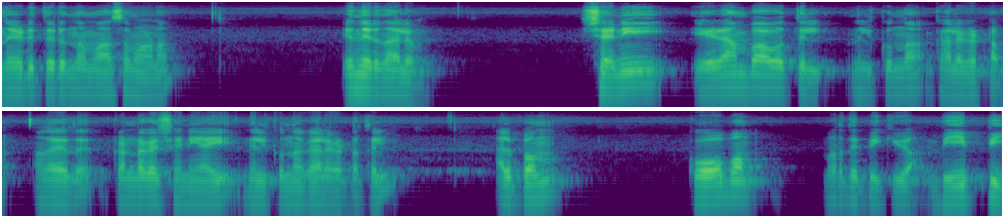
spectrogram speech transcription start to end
നേടിത്തരുന്ന മാസമാണ്. എന്നിരുന്നാലും ശനി ഏഴാം ഭാവത്തിൽ നിൽക്കുന്ന കാലഘട്ടം അതായത് കണ്ടക ശനിയായി നിൽക്കുന്ന കാലഘട്ടത്തിൽ അല്പം കോപം വർദ്ധിപ്പിക്കുക ബി പി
